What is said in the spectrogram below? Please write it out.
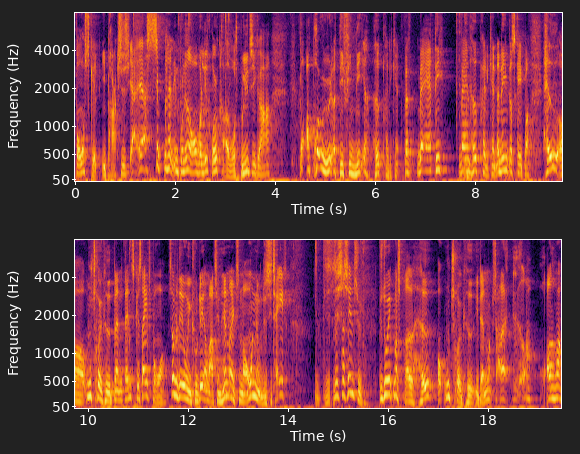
forskel i praksis. Jeg er simpelthen imponeret over, hvor lidt ryggrad vores politikere har. Og prøv at definere hadprædikant. Hvad, hvad er det? Hvad er en hadprædikant? Er det en, der skaber had og utryghed blandt danske statsborgere? Så vil det jo inkludere Martin Henriksen og ovennævnte citat. Det, det, det er så sindssygt. Hvis du ikke må sprede had og utryghed i Danmark, så er der mig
